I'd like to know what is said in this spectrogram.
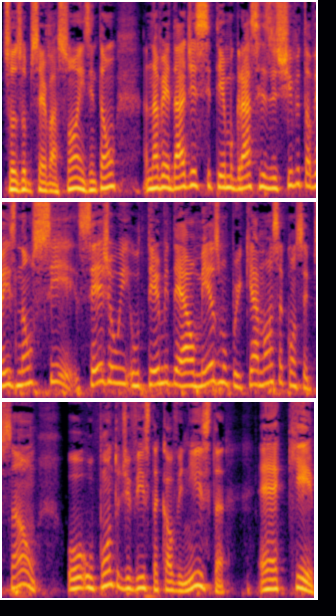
suas observações. Então, na verdade, esse termo graça irresistível talvez não se, seja o, o termo ideal, mesmo porque a nossa concepção, o, o ponto de vista calvinista, é que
